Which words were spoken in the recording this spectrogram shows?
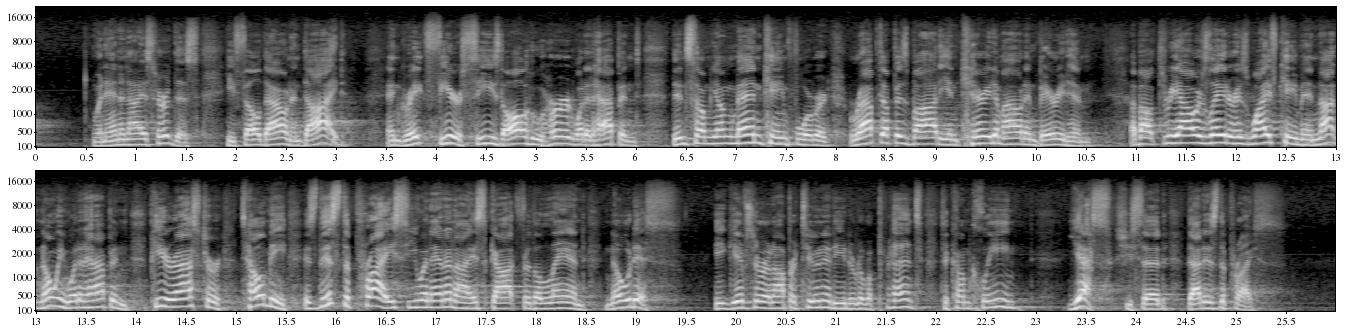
When Ananias heard this, he fell down and died. And great fear seized all who heard what had happened. Then some young men came forward, wrapped up his body, and carried him out and buried him. About three hours later, his wife came in, not knowing what had happened. Peter asked her, Tell me, is this the price you and Ananias got for the land? Notice, he gives her an opportunity to repent, to come clean. Yes, she said, that is the price.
